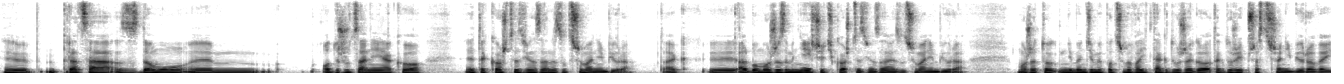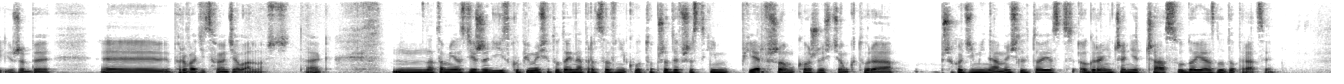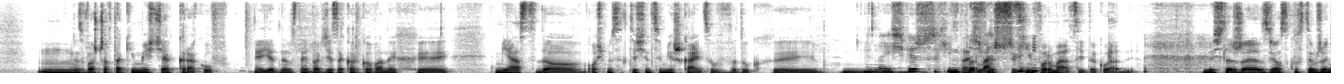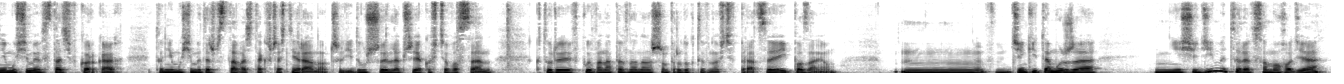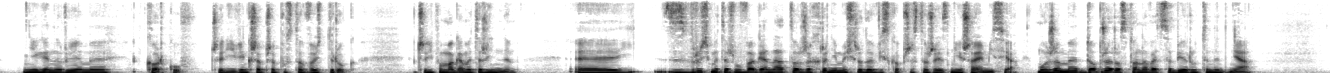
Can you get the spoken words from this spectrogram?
y, y, praca z domu odrzuca niejako te koszty związane z utrzymaniem biura tak? Y, albo może zmniejszyć koszty związane z utrzymaniem biura. Może to nie będziemy potrzebowali tak, dużego, tak dużej przestrzeni biurowej, żeby y, prowadzić swoją działalność, tak? Natomiast jeżeli skupimy się tutaj na pracowniku, to przede wszystkim pierwszą korzyścią, która przychodzi mi na myśl, to jest ograniczenie czasu dojazdu do pracy. Mm, zwłaszcza w takim mieście jak Kraków, jednym z najbardziej zakorkowanych y, miast do 800 tysięcy mieszkańców według y, najświeższych informacji. Najświeższych informacji, dokładnie. Myślę, że w związku z tym, że nie musimy wstać w korkach, to nie musimy też wstawać tak wcześnie rano, czyli dłuższy, lepszy jakościowo sen, który wpływa na pewno na naszą produktywność w pracy i poza nią. Mm, dzięki temu, że nie siedzimy tyle w samochodzie, nie generujemy korków, czyli większa przepustowość dróg, czyli pomagamy też innym. E, zwróćmy też uwagę na to, że chronimy środowisko przez to, że jest mniejsza emisja. Możemy dobrze rozplanować sobie rutyny dnia.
